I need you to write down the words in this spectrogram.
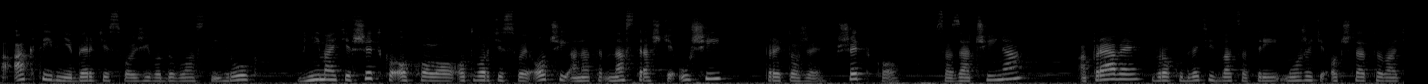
a aktívne berte svoj život do vlastných rúk – Vnímajte všetko okolo, otvorte svoje oči a nastražte uši, pretože všetko sa začína a práve v roku 2023 môžete odštartovať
